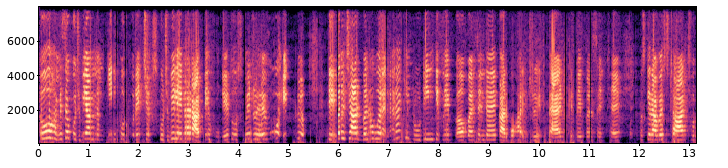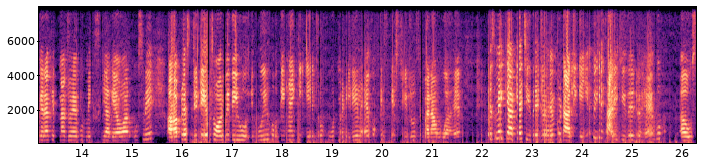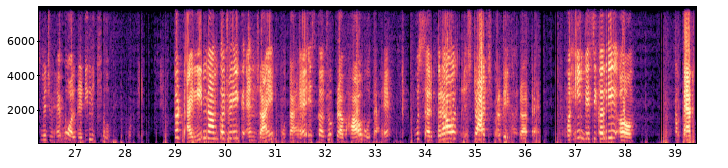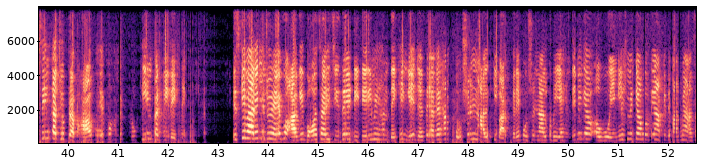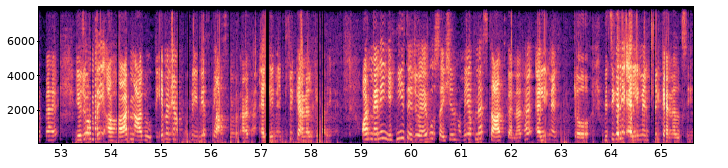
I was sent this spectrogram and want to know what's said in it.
तो हमेशा कुछ भी आप नमकीन, कुरकुरे चिप्स कुछ भी लेकर आते होंगे तो उसमें जो है वो एक टेबल चार्ट बना हुआ रहता है ना कि प्रोटीन कितने परसेंट है कार्बोहाइड्रेट फैट कितने परसेंट है, उसके अलावा स्टार्च वगैरह कितना जो है वो मिक्स किया गया और उसमें प्लस डिटेल्स और भी दी हुई होती हैं कि ये जो फ़ूड मटेरियल है वो किस किस चीज़ों से बना हुआ है। इसमें क्या क्या चीज़ें जो है वो डाली गई है तो ये सारी चीज़ें जो है वो आ, उसमें जो है वो ऑलरेडी लिखी होती होती है। तो टाइलिन नाम का जो एक एंजाइम होता है इसका जो प्रभाव होता है वो सरकरा और स्टार्च पर देखा जाता है। वहीं बेसिकली पैप्सिन का जो प्रभाव है वो हमें प्रोटीन पर भी देखने को मिलता है। इसके बारे में जो है, वो आगे बहुत सारी चीज़ें डिटेल में हम देखेंगे। जैसे अगर हम पोषण नाल की बात करें, पोषण नाल को भैया हिंदी में क्या, वो इंग्लिश में क्या बोलते हैं, आपके दिमाग में आ सकता है। ये जो हमारी आहार नाल होती है, मैंने आपको प्रीवियस क्लास में बताया था एलिमेंट्री कैनल के बारे में। और मैंने यहीं से जो है, वो सेशन हमें अपना स्टार्ट करना था एलिमेंट बेसिकली एलिमेंट्री कैनल से।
